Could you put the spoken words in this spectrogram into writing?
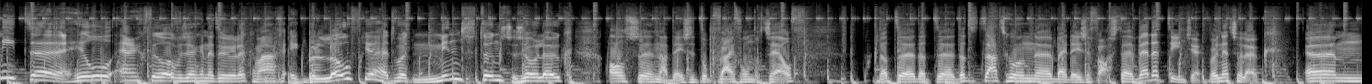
niet eh, heel erg veel over zeggen natuurlijk. Maar ik beloof je, het wordt minstens zo leuk als eh, nou, deze top 500 zelf. Dat, eh, dat, dat staat gewoon bij deze vast. Wedden, tientje. Wordt net zo leuk. Ehm,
